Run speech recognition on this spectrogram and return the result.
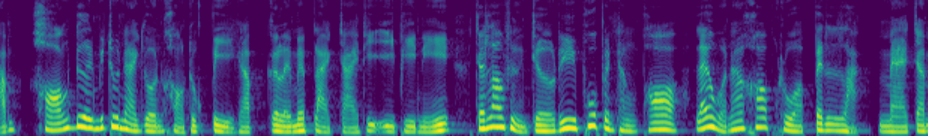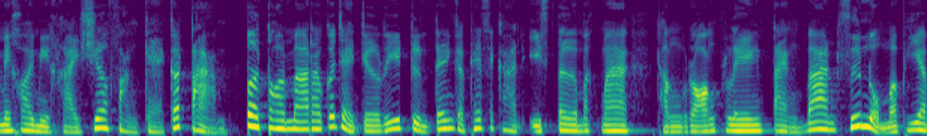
3 ของเดือนมิถุนายนของทุกปีครับ ก็เลยไม่แปลกใจที่ EP นี้ จะเล่าถึงเจอรี่ผู้เป็นทั้งพ่อ และหัวหน้าครอบครัวเป็นหลัก แม้จะไม่ค่อยมีใครเชื่อฟังแกก็ตาม เปิดตอนมาเราก็จะเห็นเจอรี่ตื่นเต้นกับเทศกาลอีสเตอร์มากๆ ทั้งร้องเพลงแต่งบ้านซื้อหนมมาเพียบ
